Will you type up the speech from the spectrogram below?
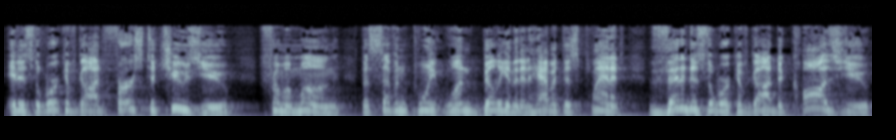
It is the work of God first to choose you from among the 7.1 billion that inhabit this planet. Then it is the work of God to cause you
